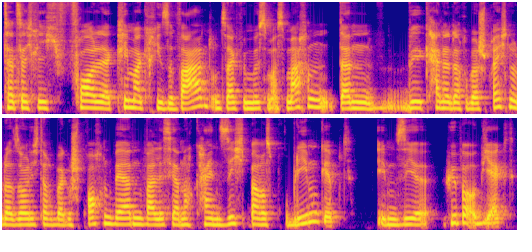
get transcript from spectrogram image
tatsächlich vor der Klimakrise warnt und sagt, wir müssen was machen, dann will keiner darüber sprechen oder soll nicht darüber gesprochen werden, weil es ja noch kein sichtbares Problem gibt, eben siehe Hyperobjekt.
